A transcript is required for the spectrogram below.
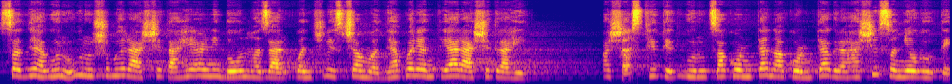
सध्या गुरु वृषभ राशीत आहे आणि दोन हजार पंचवीसच्या मध्यापर्यंत या राशीत राहील. अशा स्थितीत गुरुचा कोणत्या ना कोणत्या ग्रहाशी संयोग होते?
